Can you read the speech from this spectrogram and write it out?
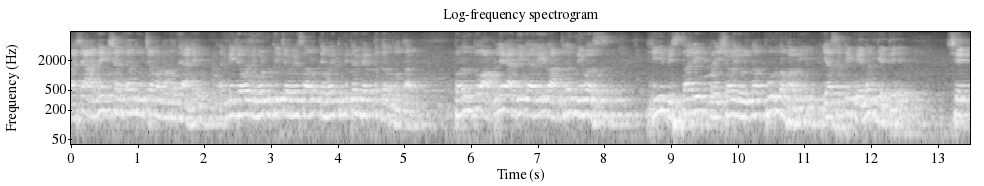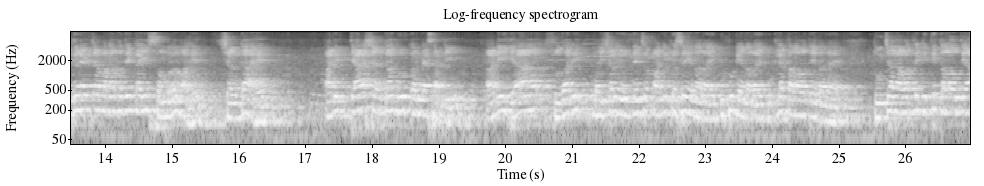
अशा अनेक शंका तुमच्या मनामध्ये आहेत. आणि मी जेव्हा निवडणुकीच्या वेळेस आलो तेव्हाही तुम्ही त्या व्यक्त करत होता. परंतु आपले अधिकारी रात्रंदिवस ही विस्तारित मैशाळ योजना पूर्ण व्हावी यासाठी मेहनत घेते. शेतकऱ्यांच्या मनामध्ये काही संभ्रम आहेत शंका आहेत. आणि त्या शंका दूर करण्यासाठी आणि ह्या सुधारित मैशाळ योजनेचं पाणी कसं येणार आहे कुठून येणार आहे कुठल्या तलावात येणार आहे तुमच्या गावातले किती तलाव त्या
